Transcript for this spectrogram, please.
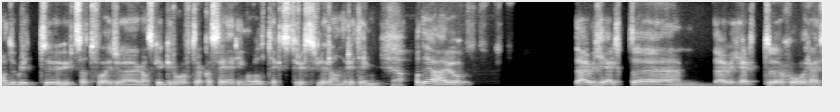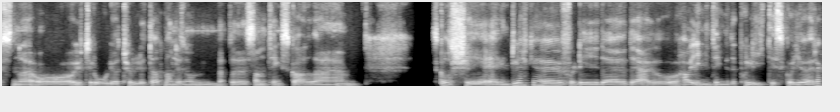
hadde blitt eh, utsatt for ganske grov trakassering og voldtektstrusler og andre ting. Ja. Og det er jo det er jo helt, det er jo helt hårreisende og utrolig og tullete at, man liksom, at sånne ting skal, skal skje, egentlig. Fordi det, det jo, har ingenting med det politiske å gjøre.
